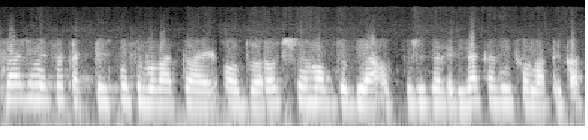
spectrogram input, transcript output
Snažíme sa tak prispôsobovať to aj od ročného obdobia, od požiadaviek zákazníkov, napríklad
